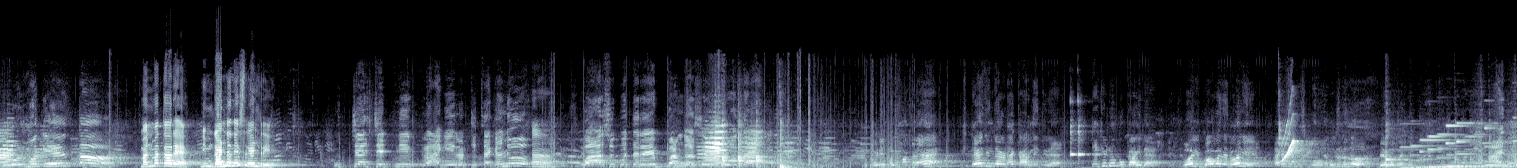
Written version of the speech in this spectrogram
ಅಂತ ಮನ್ಮತ್ತವ್ರೆ ನಿಮ್ ಗಂಡನ ಹೆಸರೇನ್ರಿ ಉಚ್ಚಲ್ ಚಟ್ನಿ ರಾಗಿ ರೊಟ್ಟಿ ತಕೊಂಡು ಹಾ. ಬಾರ್ಸಕ್ ಬರ್ತಾರೆ ಬಂಗಾರ ಅಂತ. ನೋಡಿ ಮದುಮಕ್ಕಳೇ ಸ್ಟೇಜ್ ಹಿಂದೆಗಡೆ ಕಾರ್ ನಿಂತಿದೆ. ಟಿಕೆಟು ಬುಕ್ ಆಗಿದೆ. ಹೋಗಿ ಗೋವಾದಲ್ಲಿ ಹೋಗಿ ಮುಗಿಸ್ಕೊಂಡು ಬೇಗ ಬನ್ನಿ ಆಯ್ತು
